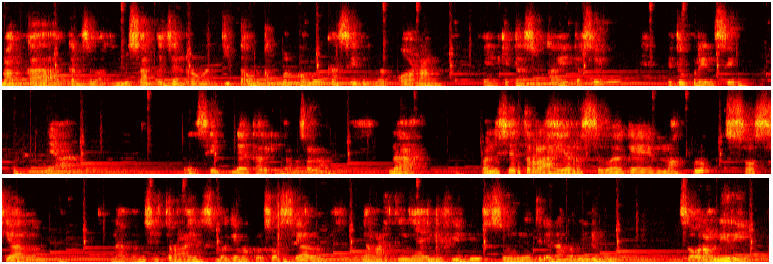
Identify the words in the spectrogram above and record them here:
maka akan semakin besar kecenderungan kita untuk berkomunikasi dengan orang yang kita sukai tersebut. Itu prinsip. Ya, prinsip daya tarik interpersonal. Nah, manusia terlahir sebagai makhluk sosial. Nah, manusia terlahir sebagai makhluk sosial yang artinya individu sesungguhnya tidak dapat hidup seorang diri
